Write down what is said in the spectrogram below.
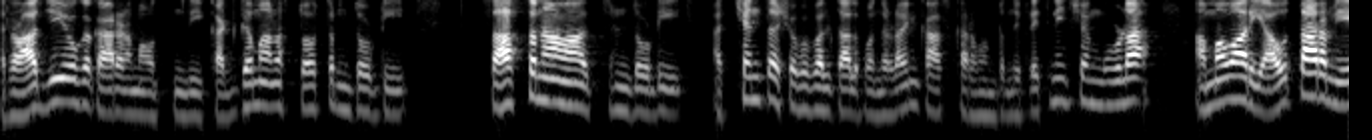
రాజయోగ కారణమవుతుంది. ఖడ్గమాన స్తోత్రంతో సహస్రనామాచంతో అత్యంత శుభ ఫలితాలు పొందడానికి ఆస్కారం ఉంటుంది. ప్రతినిత్యం కూడా అమ్మవారి అవతారం ఏ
